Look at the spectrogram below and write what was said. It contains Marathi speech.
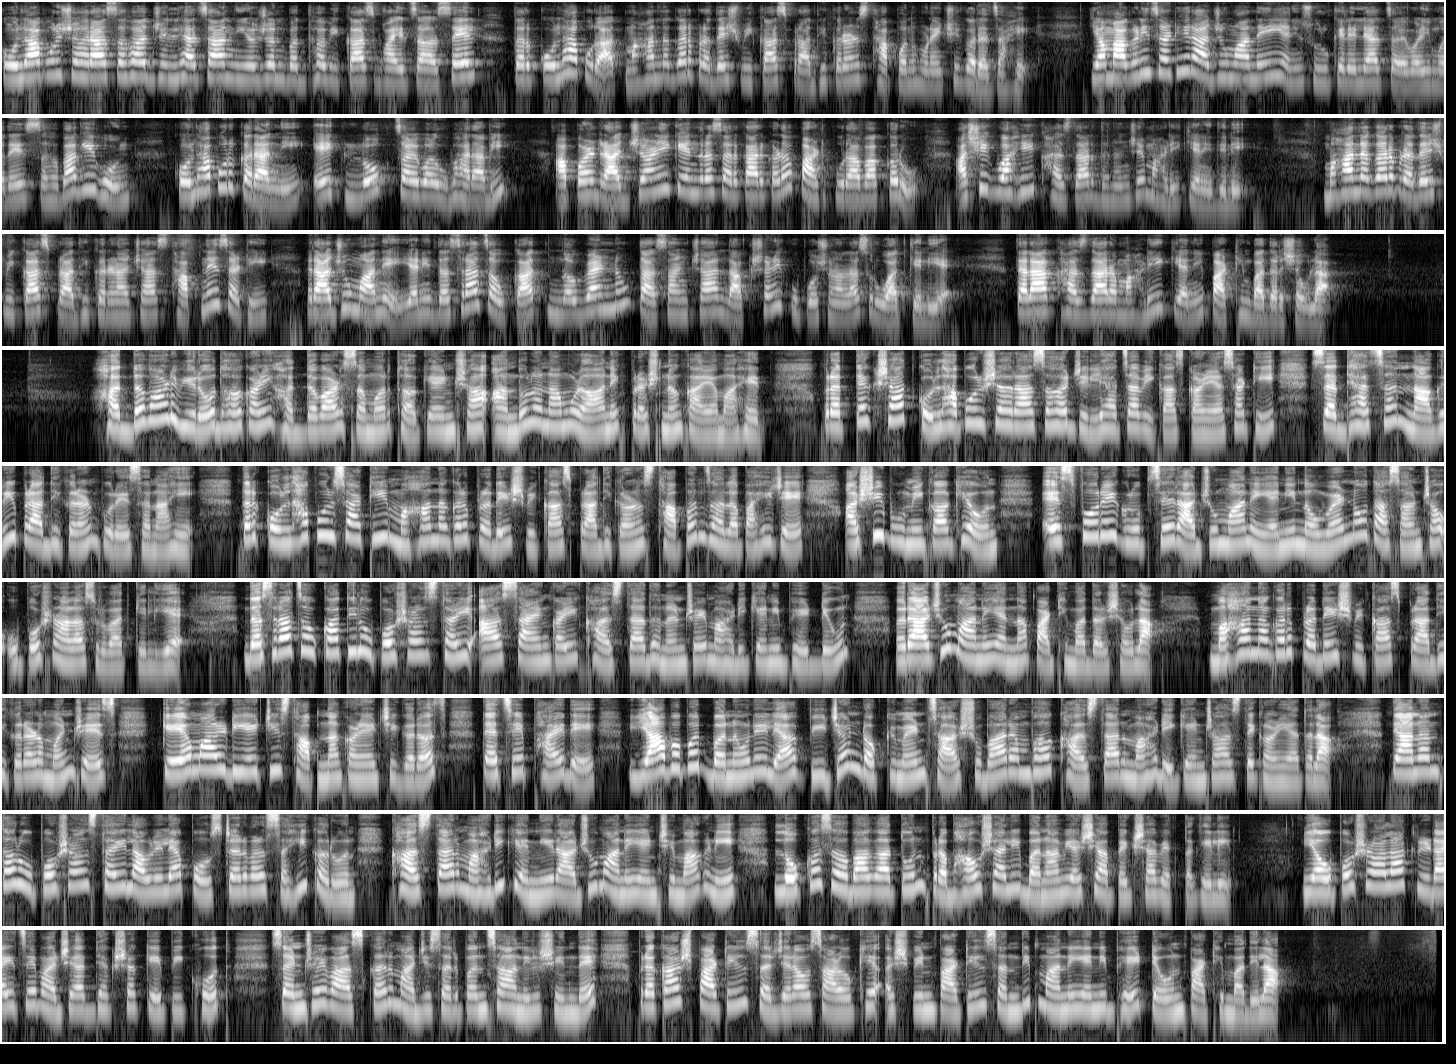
कोल्हापूर शहरासह जिल्ह्याचा नियोजनबद्ध विकास व्हायचा असेल तर कोल्हापुरात महानगर प्रदेश विकास प्राधिकरण स्थापन होण्याची गरज आहे. या मागणीसाठी राजू माने यांनी सुरू केलेल्या चळवळीमध्ये सहभागी होऊन कोल्हापूरकरांनी एक लोक चळवळ उभारावी आपण राज्य आणि केंद्र सरकारकडे पाठपुरावा करू अशी ग्वाही खासदार धनंजय महाडिक यांनी दिली. महानगर प्रदेश विकास प्राधिकरणाच्या स्थापनेसाठी राजू माने यांनी दसरा चौकात नव्याण्णव तासांच्या लाक्षणिक उपोषणाला सुरुवात केली आहे. त्याला खासदार महाडिक यांनी पाठिंबा दर्शवला. हद्दवाढ विरोधक आणि हद्दवाढ समर्थक यांच्या आंदोलनामुळं अनेक प्रश्न कायम आहेत. प्रत्यक्षात कोल्हापूर शहरासह जिल्ह्याचा विकास करण्यासाठी सध्याचं नागरी प्राधिकरण पुरेसं नाही. तर कोल्हापूरसाठी महानगर प्रदेश विकास प्राधिकरण स्थापन झालं पाहिजे अशी भूमिका घेऊन एस्फोरे ग्रुपचे राजू माने यांनी नव्याण्णव तासांच्या उपोषणाला सुरुवात केली आहे. दसरा चौकातील उपोषणस्थळी आज सायंकाळी खासदार धनंजय महाडिक यांनी भेट देऊन राजू माने यांना पाठिंबा दर्शवला. महानगर प्रदेश विकास प्राधिकरण म्हणजेच के एम आर डी एची स्थापना करण्याची गरज त्याचे फायदे याबाबत बनवलेल्या व्हिजन डॉक्युमेंटचा शुभारंभ खासदार महाडिक यांच्या हस्ते करण्यात आला. त्यानंतर उपोषणस्थळी लावलेल्या पोस्टरवर सही करून खासदार महाडिक यांनी राजू माने यांची मागणी लोकसहभागातून प्रभावशाली बनावी अशी अपेक्षा व्यक्त केली. या उपोषणाला क्रीडाईचे माजी अध्यक्ष के पी खोत संजय वासकर माजी सरपंच अनिल शिंदे प्रकाश पाटील सर्जेराव साळोखे अश्विन पाटील संदीप माने यांनी भेट देऊन पाठिंबा दिला.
